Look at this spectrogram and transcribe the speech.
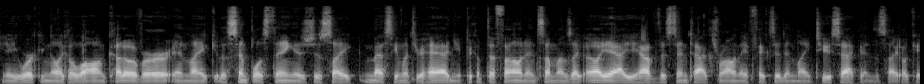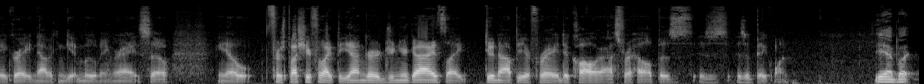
you know, you're working like a long cutover and like the simplest thing is just like messing with your head and you pick up the phone and someone's like, oh yeah, you have the syntax wrong. They fix it in like two seconds. It's like, okay, great. Now we can get moving. Right. So, you know, for especially for like the younger junior guys, like do not be afraid to call or ask for help is, is, is a big one. Yeah. But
